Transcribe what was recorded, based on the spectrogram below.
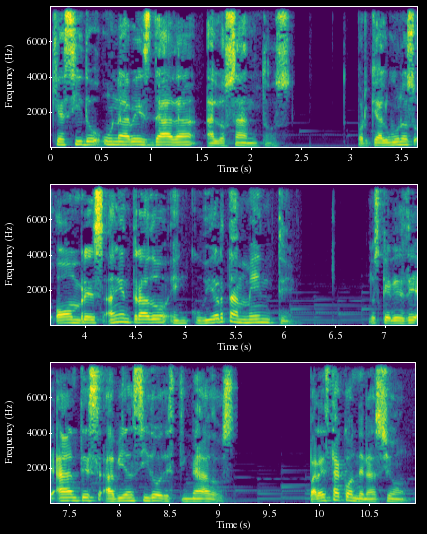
que ha sido una vez dada a los santos, porque algunos hombres han entrado encubiertamente, los que desde antes habían sido destinados para esta condenación,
